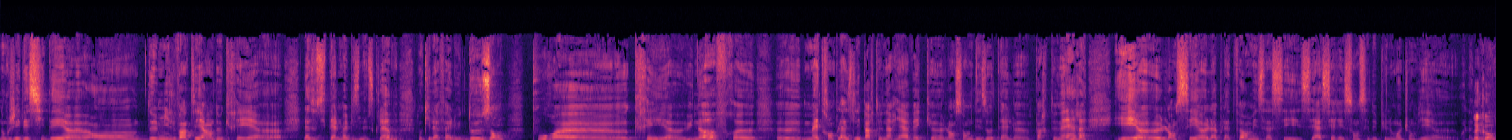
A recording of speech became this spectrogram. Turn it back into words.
donc j'ai décidé en 2021 de créer la société Alma Business Club. Donc, il a fallu deux ans pour créer une offre, mettre en place les partenariats avec euh, l'ensemble des hôtels euh, partenaires et euh, lancer la plateforme. Et ça, c'est assez récent, c'est depuis le mois de janvier. D'accord.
